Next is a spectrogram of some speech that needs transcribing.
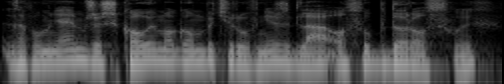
zapomniałem, że szkoły mogą być również dla osób dorosłych.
